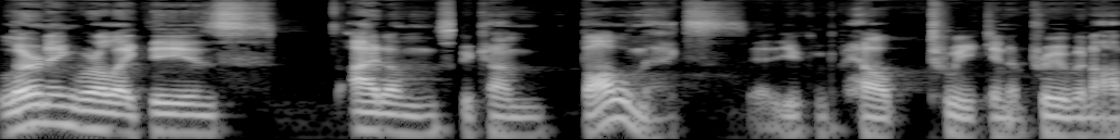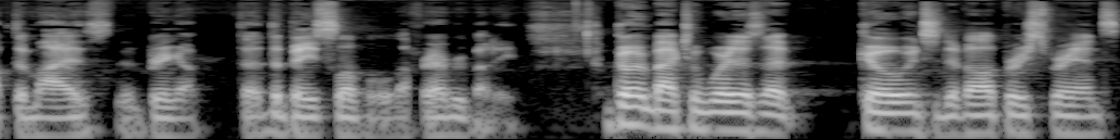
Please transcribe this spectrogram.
learning where like these items become bottlenecks you can help tweak and improve and optimize and bring up the, the base level for everybody. Going back to where does that go into developer experience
